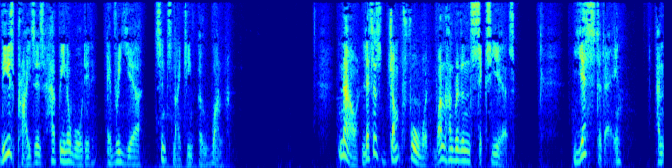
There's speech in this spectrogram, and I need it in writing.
These prizes have been awarded every year since 1901. Now, let us jump forward 106 years. Yesterday, an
